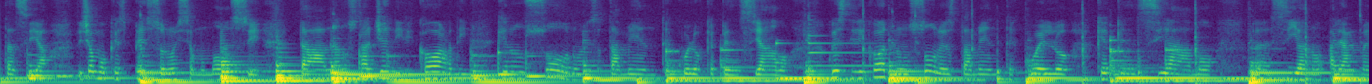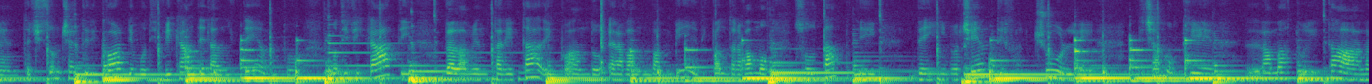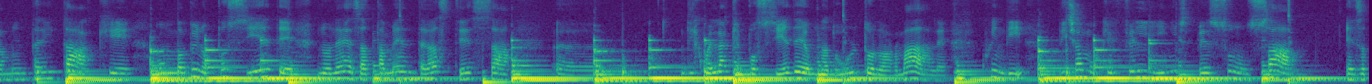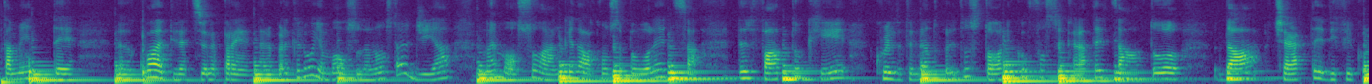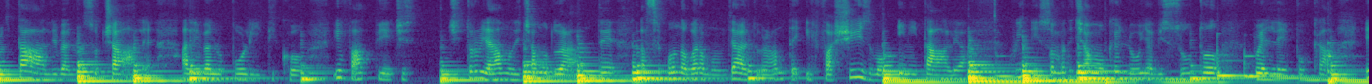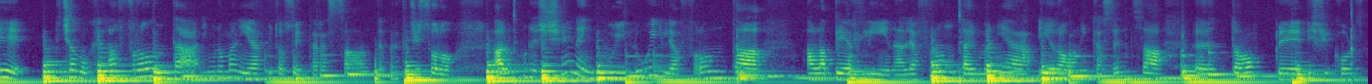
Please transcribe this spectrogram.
Diciamo che spesso noi siamo mossi dalla nostalgia di ricordi che non sono esattamente quello che pensiamo. Questi ricordi non sono esattamente quello che pensiamo eh, siano realmente. Ci sono certi ricordi modificati dal tempo, modificati dalla mentalità di quando eravamo bambini, di quando eravamo soltanto dei, dei innocenti fanciulli. Diciamo che la maturità, la mentalità non è esattamente la stessa eh, di quella che possiede un adulto normale. Quindi diciamo che Fellini spesso non sa esattamente eh, quale direzione prendere, perché lui è mosso dalla nostalgia, ma è mosso anche dalla consapevolezza del fatto che quel determinato periodo storico fosse caratterizzato da certe difficoltà a livello sociale, a livello politico. Infatti ci, ci troviamo, diciamo, durante la seconda guerra mondiale, durante il fascismo in Italia. Quindi, insomma, diciamo che lui ha vissuto quell'epoca e diciamo che l'affronta in una maniera piuttosto interessante, perché ci sono alcune scene in cui lui le affronta alla berlina, le affronta in maniera ironica, senza eh, troppe difficoltà,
